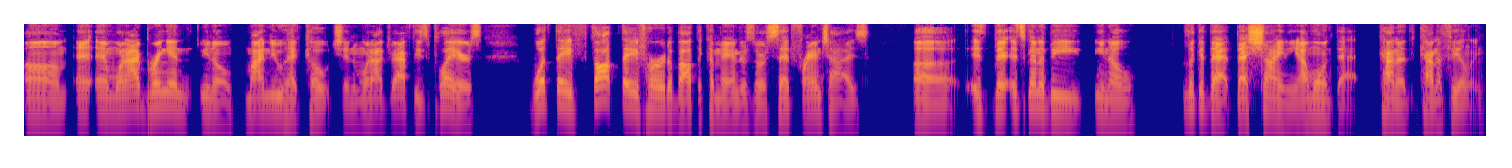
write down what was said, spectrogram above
Um, and, and when I bring in, you know, my new head coach and when I draft these players, what they've thought they've heard about the Commanders or said franchise, uh, is there it's gonna be, you know, look at that, that's shiny. I want that kind of kind of feeling.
